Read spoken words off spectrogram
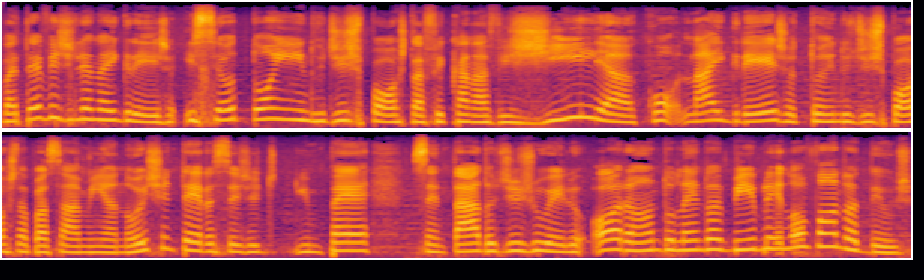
vai ter vigília na igreja e se eu tô indo disposta a ficar na vigília na igreja, eu tô indo disposta a passar a minha noite inteira, seja de- em pé, sentado, de joelho, orando, lendo a Bíblia e louvando a Deus.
